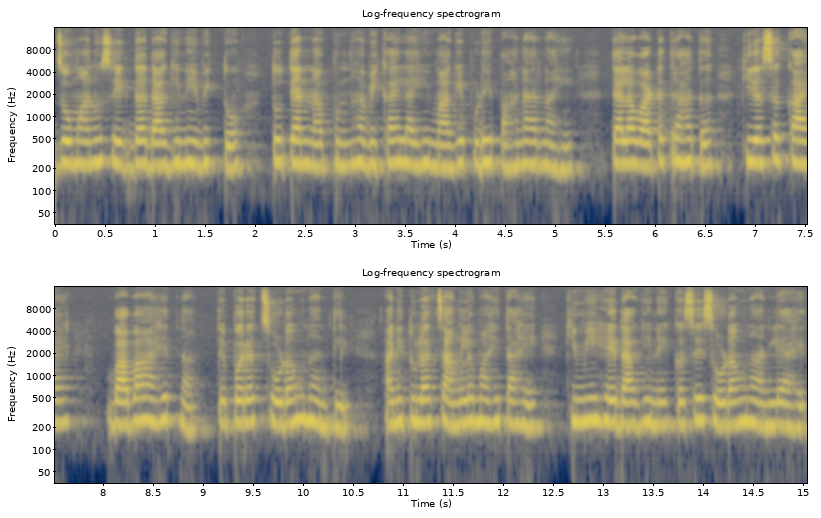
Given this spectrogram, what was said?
जो माणूस एकदा दागिने विकतो तो त्यांना पुन्हा विकायलाही मागे पुढे पाहणार नाही. त्याला वाटत राहतं की असं काय? बाबा आहेत ना ते परत सोडवून आणतील. आणि तुला चांगलं माहीत आहे की मी हे दागिने कसे सोडवून आणले आहेत.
